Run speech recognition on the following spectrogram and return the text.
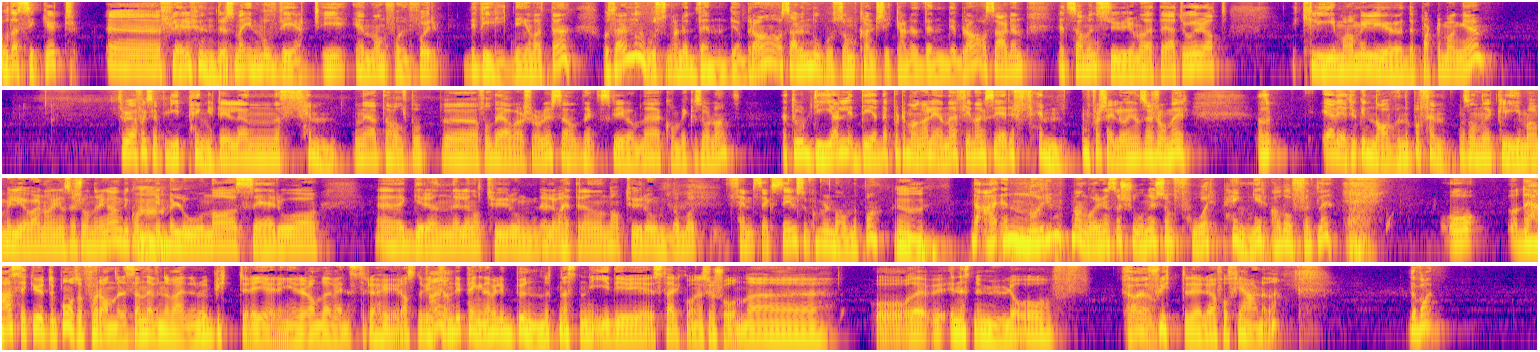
Og det er sikkert uh, flere hundre som er involvert i en eller annen form for bevilgning av dette. Og så er det noe som er nødvendig og bra, og så er det noe som kanskje ikke er nødvendig og bra, og så er det en, et sammensurium av dette. Jeg tror at Klima- og miljødepartementet tror jeg f.eks. gir penger til en 15 Jeg talte opp, iallfall i hvert fall det jeg var journalist, jeg hadde tenkt å skrive om det, jeg kom ikke så langt. Jeg tror de, det departementet alene finansierer 15 forskjellige organisasjoner. Altså, jeg vet jo ikke navnet på 15 sånne klima- og miljøvernorganisasjoner engang. Du kommer til Bellona, Zero og eh, Grønn eller Natur, eller hva heter det, Natur og Ungdom og fem-seks til, så kommer du navnet på. Det er enormt mange organisasjoner som får penger av det offentlige. Og, og det her ser ikke ut til på en måte å forandre seg nevneverdig når du bytter regjeringer, eller om det er venstre eller høyre. Altså, det virker som de pengene er veldig bundet nesten i de sterke organisasjonene. Og det er nesten umulig å flytte det, eller iallfall fjerne det. Det var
